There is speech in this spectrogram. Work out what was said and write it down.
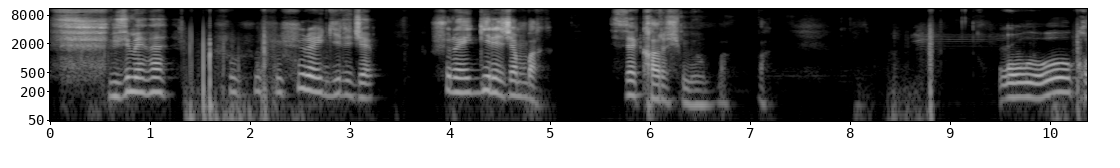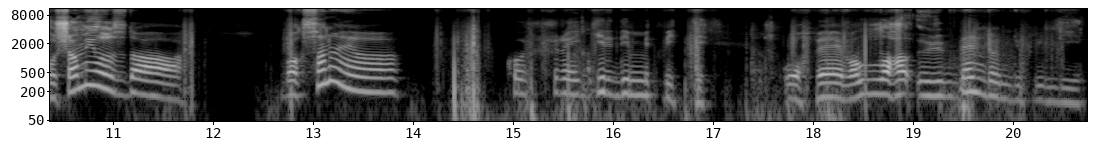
Üf, Bizim eve şu, şu, şu şuraya gireceğim. Şuraya gireceğim bak. Size karışmıyorum bak. Bak. Oo koşamıyoruz da. Baksana ya. Koş şuraya girdim mi bitti. Oh be vallahi ölümden döndük bildiğin.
